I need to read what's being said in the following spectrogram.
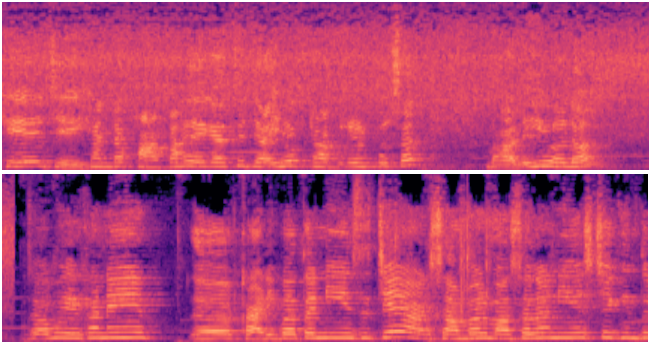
খেয়েছে, এইখানটা ফাঁকা হয়ে গেছে। যাই হোক, ঠাকুরের প্রসাদ ভালোই হলো। বাবু এখানে কারি পাতা নিয়ে এসেছে আর সাম্বার মশলা নিয়ে এসেছে কিন্তু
